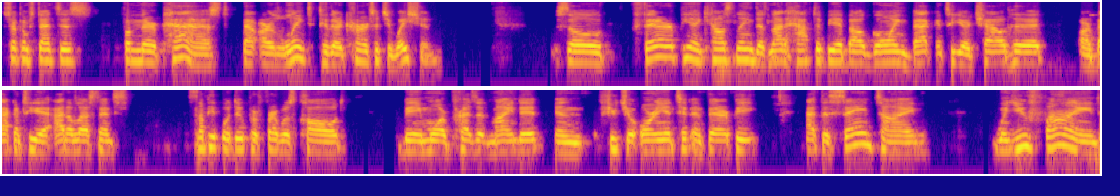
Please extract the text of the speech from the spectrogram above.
circumstances from their past that are linked to their current situation. So, therapy and counseling does not have to be about going back into your childhood or back into your adolescence. Some people do prefer what's called being more present minded and future oriented in therapy. At the same time, when you find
